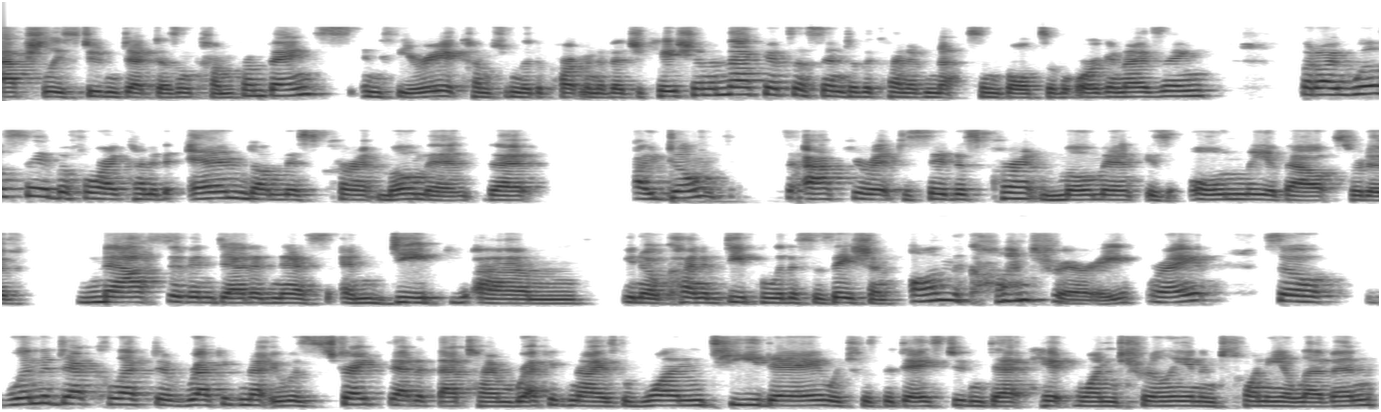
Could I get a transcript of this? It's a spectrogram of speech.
Actually, student debt doesn't come from banks. In theory, it comes from the Department of Education, and that gets us into the kind of nuts and bolts of organizing. But I will say before I kind of end on this current moment that I don't think it's accurate to say this current moment is only about sort of massive indebtedness and deep, um, you know, kind of depoliticization. On the contrary, right? So when the debt collective recognized, it was strike debt at that time, recognized one T day, which was the day student debt hit 1 trillion in 2011.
